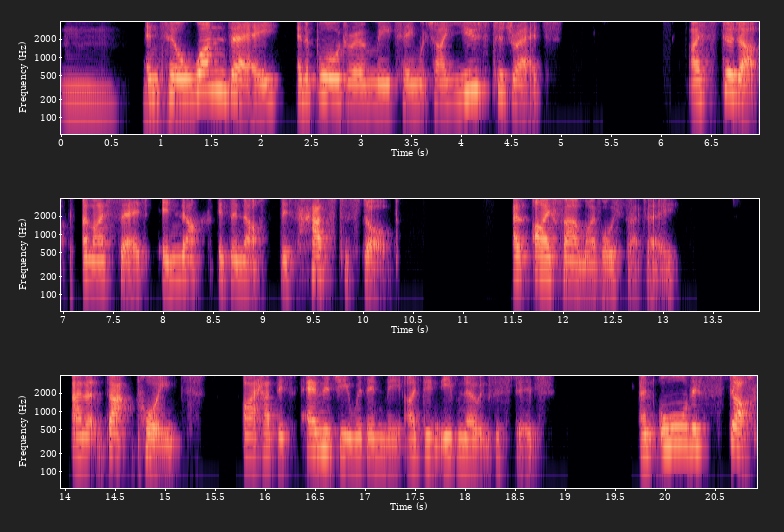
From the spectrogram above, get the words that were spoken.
Mm-hmm. Until one day in a boardroom meeting, which I used to dread, I stood up and I said, enough is enough. This has to stop. And I found my voice that day. And at that point, I had this energy within me I didn't even know existed. And all this stuff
